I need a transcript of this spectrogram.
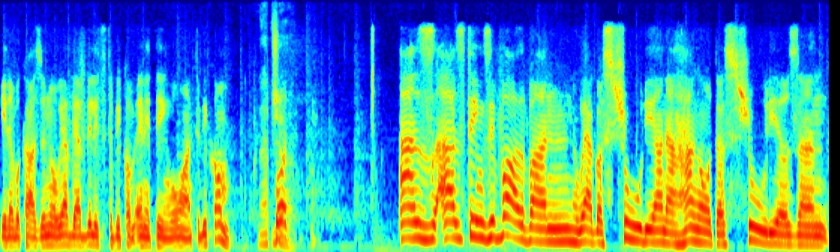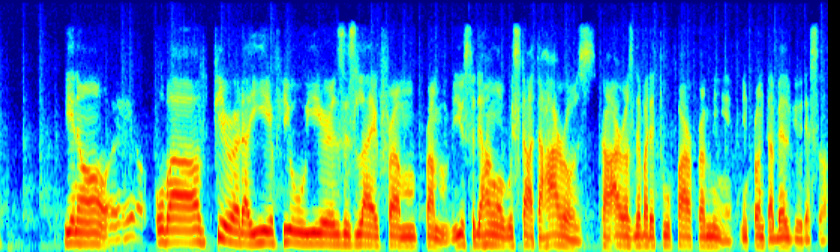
you know, because we know we have the ability to become anything we want to become. Natural. But as as things evolve and we go studio and I hang out at studios and you know over a period of year few years is like from from used to the hang out we start at Arrows because Arrows never too far from me in front of Bellevue there so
